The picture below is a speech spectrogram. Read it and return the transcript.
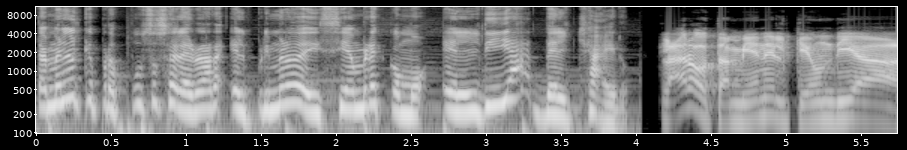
también el que propuso celebrar el primero de diciembre como el Día del Chairo. Claro, también el que un día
